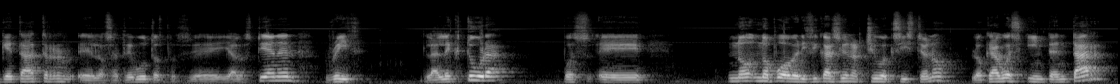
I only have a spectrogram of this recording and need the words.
GetAtter, eh, los atributos, pues ya los tienen. Read, la lectura, pues no, no, puedo verificar si un archivo existe o no. Lo que hago es intentar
